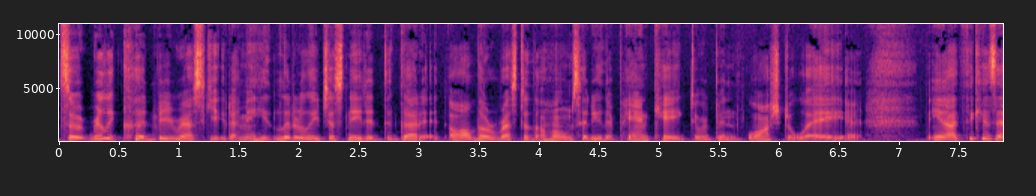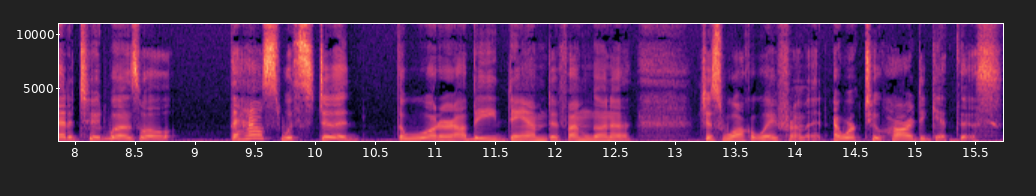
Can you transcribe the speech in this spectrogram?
So it really could be rescued. I mean, he literally just needed to gut it. All the rest of the homes had either pancaked or been washed away. Or, you know, I think his attitude was, well, the house withstood the water. I'll be damned if I'm going to just walk away from it. I worked too hard to get this.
